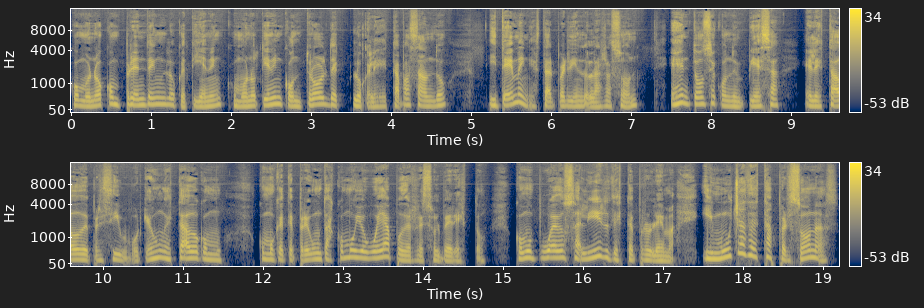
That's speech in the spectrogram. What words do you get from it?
como no comprenden lo que tienen, como no tienen control de lo que les está pasando y temen estar perdiendo la razón, es entonces cuando empieza el estado depresivo, porque es un estado como, como que te preguntas, ¿cómo yo voy a poder resolver esto? ¿Cómo puedo salir de este problema? Y muchas de estas personas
